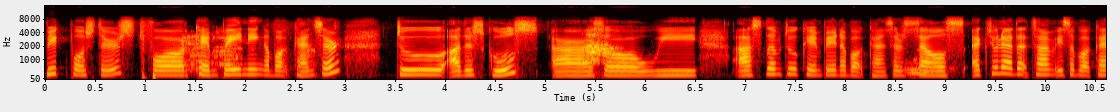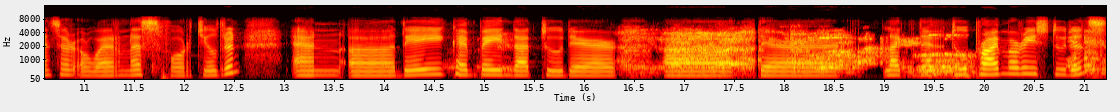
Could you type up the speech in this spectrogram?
big posters for campaigning about cancer to other schools. Uh, so we asked them to campaign about cancer cells. Actually, at that time, it's about cancer awareness for children, and uh, they campaign that to their uh, their like the to primary students.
